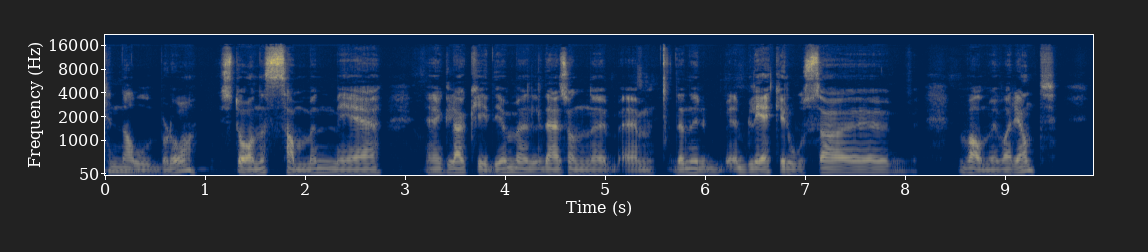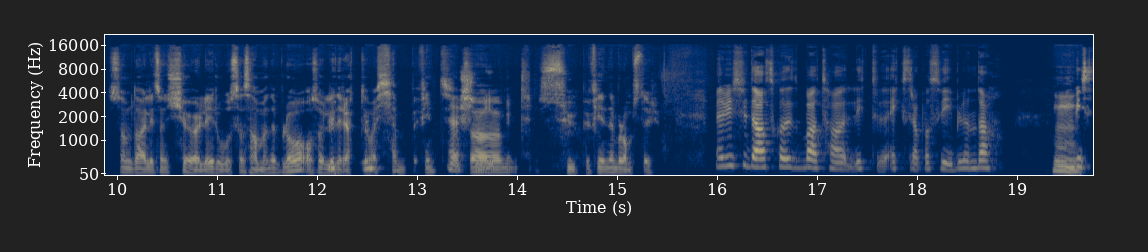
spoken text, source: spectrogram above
knallblå stående sammen med eh, glaucidium, eller det er sånn eh, den blek rosa eh, valmuevariant, som da er litt sånn kjølig rosa sammen med det blå, og så litt rødt. Det var kjempefint. Så superfine blomster. Men hvis vi da skal bare ta litt ekstra på svibelen, da. Mm. Hvis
